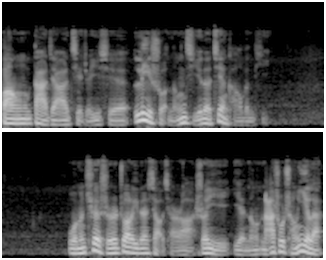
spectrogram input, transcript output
帮大家解决一些力所能及的健康问题。我们确实赚了一点小钱啊，所以也能拿出诚意来，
